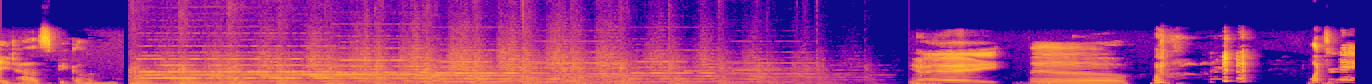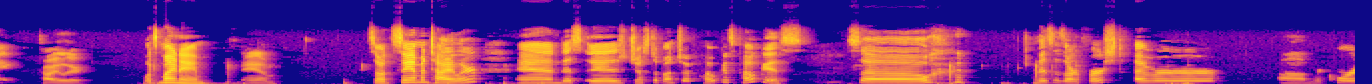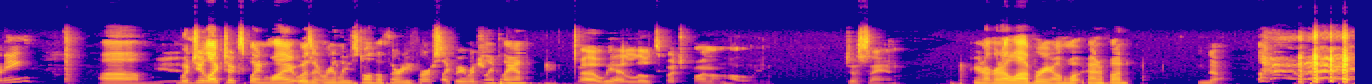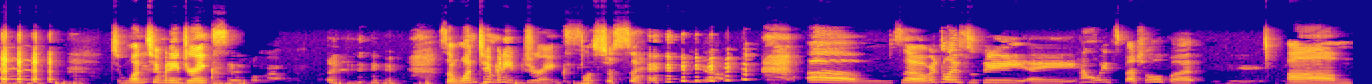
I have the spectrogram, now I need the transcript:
It has begun. Yay! Boo. What's your name? Tyler. What's my name? Am. So it's Sam and Tyler, and this is just a bunch of hocus pocus. So this is our first ever um, recording. Um, Yes. Would you like to explain why it wasn't released on the 31st like we originally planned? Uh, we had a little too much fun on Halloween. Just saying. You're not going to elaborate on what kind of fun? No. One too many drinks. so one too many drinks, let's just say. um, so originally this to be a Halloween special, but um,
